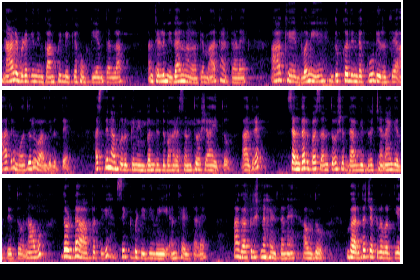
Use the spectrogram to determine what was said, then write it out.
ನಾಳೆ ಬೆಳಗ್ಗೆ ನೀನು ಕಾಂಪಿಲಿಕ್ಕೆ ಹೋಗ್ತೀಯಂತಲ್ಲ ಅಂಥೇಳಿ ನಿಧಾನವಾಗಿ ಆಕೆ ಮಾತಾಡ್ತಾಳೆ. ಆಕೆ ಧ್ವನಿ ದುಃಖದಿಂದ ಕೂಡಿರುತ್ತೆ, ಆದರೆ ಮಧುರವಾಗಿರುತ್ತೆ. ಹಸ್ತಿನಾಪುರಕ್ಕೆ ನೀನು ಬಂದಿದ್ದು ಬಹಳ ಸಂತೋಷ ಆಯಿತು. ಆದರೆ ಸಂದರ್ಭ ಸಂತೋಷದ್ದಾಗಿದ್ದರೆ ಚೆನ್ನಾಗಿರ್ತಿತ್ತು. ನಾವು ದೊಡ್ಡ ಆಪತ್ತಿಗೆ ಸಿಕ್ಕಿಬಿಟ್ಟಿದ್ದೀವಿ ಅಂತ ಹೇಳ್ತಾಳೆ. ಆಗ ಕೃಷ್ಣ ಹೇಳ್ತಾನೆ, ಹೌದು, ಭರತ ಚಕ್ರವರ್ತಿಯ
